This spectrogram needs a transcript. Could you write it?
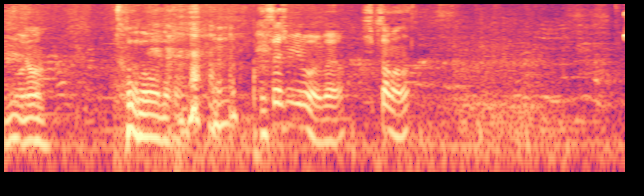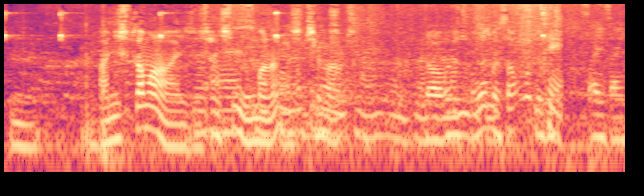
음, 너. 노노노 140유로 얼마야? 14만원? 아니, 14만 원 아니지. 한 16만 원? 17만 원? 야 근데 저거면 싼 건데 싸이 싸이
